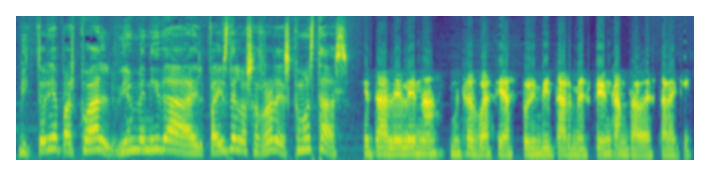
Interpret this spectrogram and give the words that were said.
Victoria Pascual, bienvenida a El País de los Horrores. ¿Cómo estás? ¿Qué tal, Elena? Muchas gracias por invitarme. Estoy encantada de estar aquí.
